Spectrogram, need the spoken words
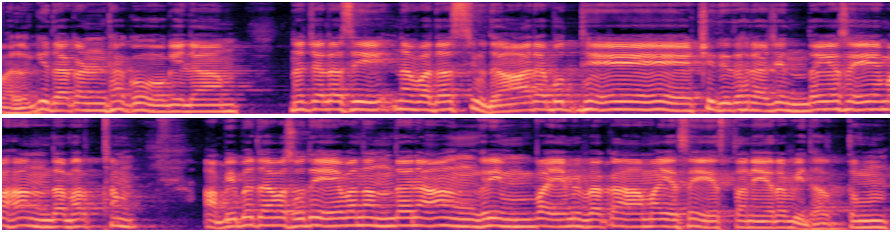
वल्गितकण्ठकोकिलां न चलसि, न वदस्युदारबुद्धे, क्षितिधरचिन्तयसे महान्तमर्थम्। അപിബത വസുദേവനന്ദനാഘ്രിം വയമിവ കാമയസേ സ്തനേർവിധർത്തും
